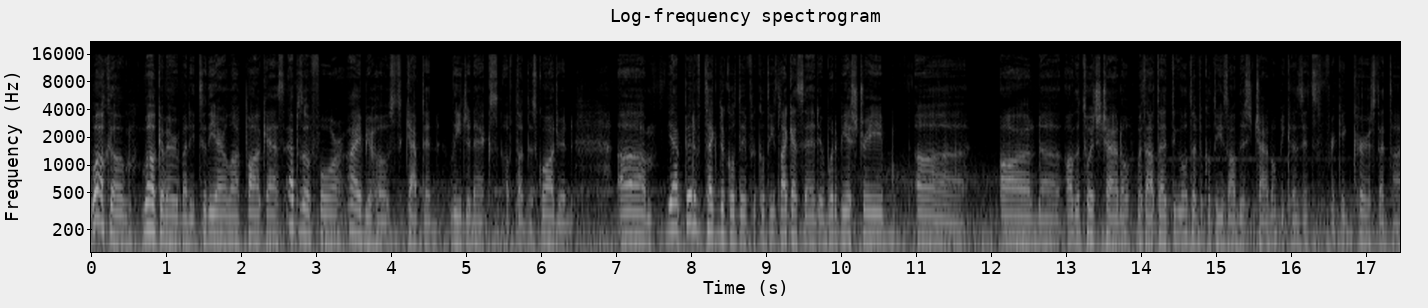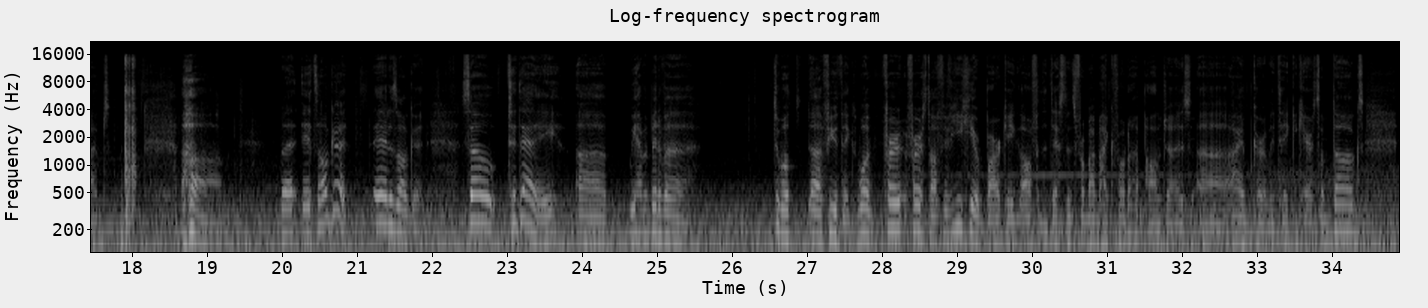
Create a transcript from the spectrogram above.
Welcome, welcome everybody to the Airlock Podcast, episode four. I am your host, Captain Legion X of Thunder Squadron. Um, yeah, a bit of technical difficulties. Like I said, it wouldn't be a stream uh, on uh, on the Twitch channel without technical difficulties on this channel because it's freaking cursed at times. um, but it's all good. It is all good. So today, uh, we have a bit of a well, a few things. Well, for, first off, if you hear barking off in the distance from my microphone, I apologize. Uh, I am currently taking care of some dogs,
